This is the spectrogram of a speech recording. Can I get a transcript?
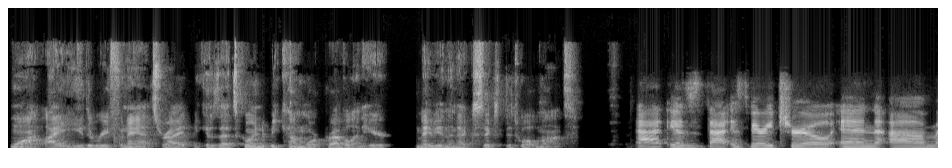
want, i.e., the refinance, right? Because that's going to become more prevalent here maybe in the next six to 12 months. That is that is very true, and um,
